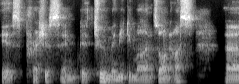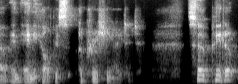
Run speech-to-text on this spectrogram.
is precious and there are too many demands on us, uh, and any help is appreciated. So, Peter,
